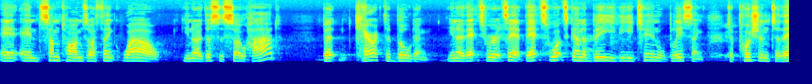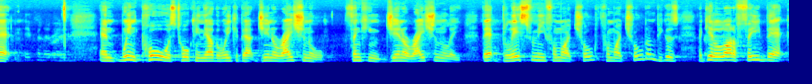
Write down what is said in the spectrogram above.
And, and sometimes I think, wow, you know, this is so hard. But character building, you know, that's where it's at. That's what's going to be the eternal blessing to push into that. And when Paul was talking the other week about generational thinking generationally. That blessed me for my, children, for my children because I get a lot of feedback,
